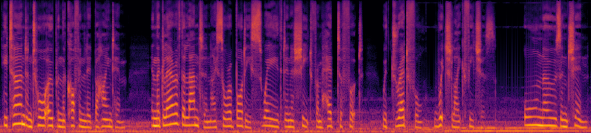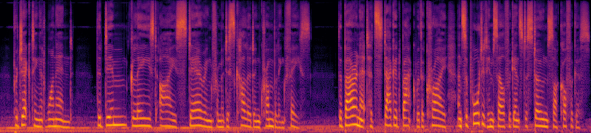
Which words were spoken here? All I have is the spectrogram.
He turned and tore open the coffin lid behind him. In the glare of the lantern, I saw a body swathed in a sheet from head to foot, with dreadful, witch like features. All nose and chin, projecting at one end, the dim, glazed eyes staring from a discoloured and crumbling face. The baronet had staggered back with a cry and supported himself against a stone sarcophagus.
